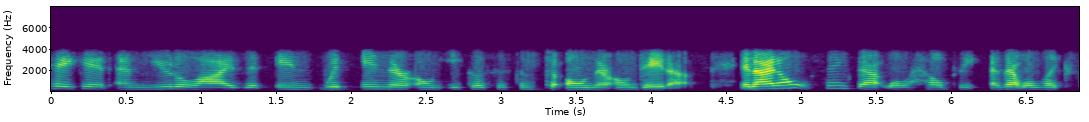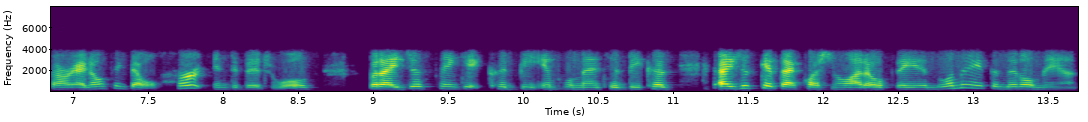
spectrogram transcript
take it and utilize it in within their own ecosystems to own their own data. And I don't think that will help the that will like sorry, I don't think that will hurt individuals, but I just think it could be implemented because I just get that question a lot. Oh, if they eliminate the middleman,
